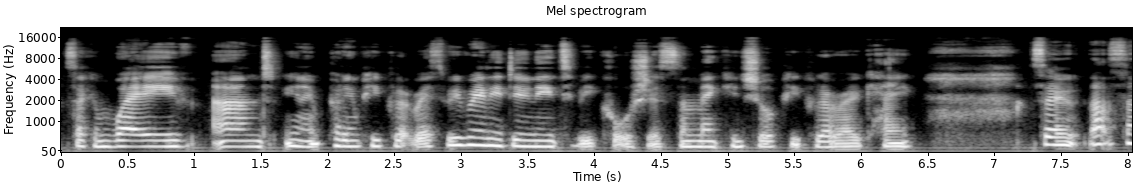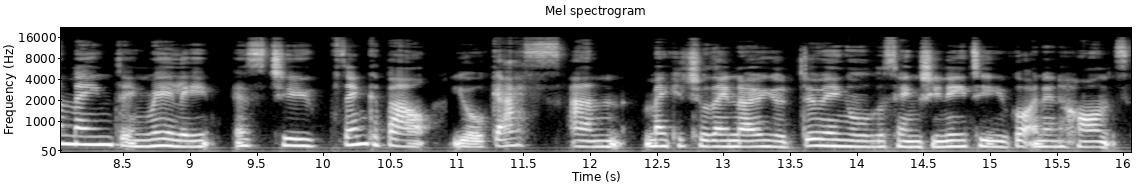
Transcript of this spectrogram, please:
second wave and, you know, putting people at risk. We really do need to be cautious and making sure people are okay. So that's the main thing really is to think about your guests and making sure they know you're doing all the things you need to. You've got an enhanced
